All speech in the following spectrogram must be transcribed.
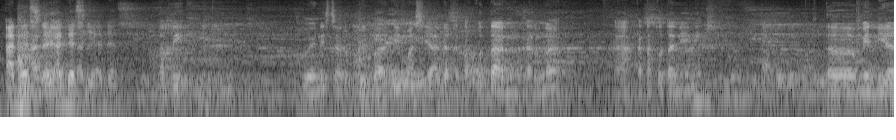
Ada, Ada sih, ya? ada Ada. sih, ada. tapi gue ini secara pribadi masih ada ketakutan karena nah, ketakutannya ini eh, media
